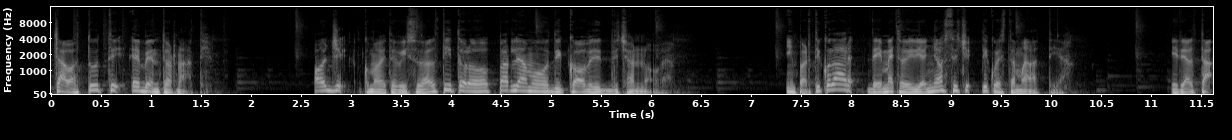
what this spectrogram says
Ciao a tutti e bentornati. Oggi, come avete visto dal titolo, parliamo di Covid-19. In particolare dei metodi diagnostici di questa malattia. In realtà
